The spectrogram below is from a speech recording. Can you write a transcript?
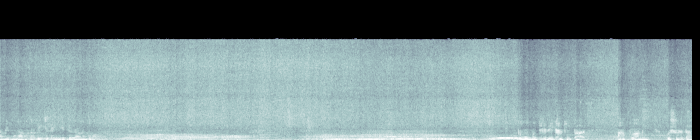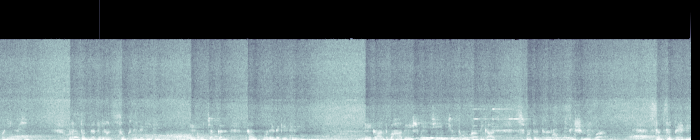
हमें उड़ान पर ले चलेंगे। टिरानोसॉर भूमध्य रेखा के पास आबवा में उष्णता बनी रही, परंतु नदियाँ सूखने लगी थी एवं जंगल कल होने लगे थे। एकांत महादेश में जीव जंतुओं का विकास स्वतंत्र रूप से शुरू हुआ। सबसे पहले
